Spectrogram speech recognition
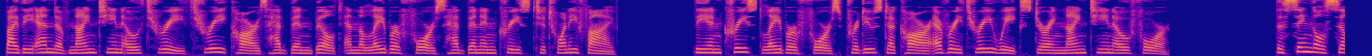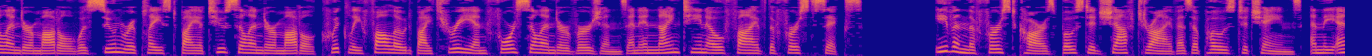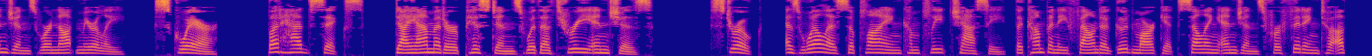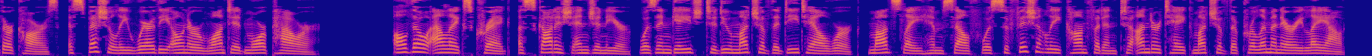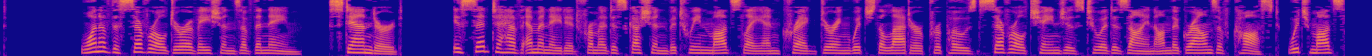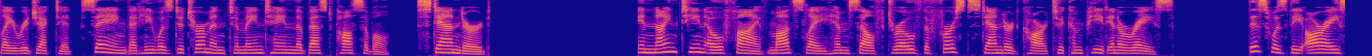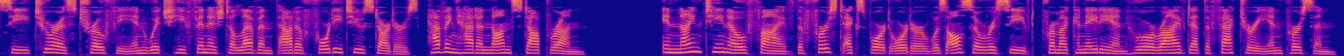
By the end of 1903 three cars had been built and the labor force had been increased to 25. The increased labor force produced a car every three weeks during 1904. The single-cylinder model was soon replaced by a two-cylinder model quickly followed by three- and four-cylinder versions and in 1905 the first six. Even the first cars boasted shaft drive as opposed to chains, and the engines were not merely «square», but had six «diameter pistons with a 3 inches» stroke. As well as supplying complete chassis, the company found a good market selling engines for fitting to other cars, especially where the owner wanted more power. Although Alex Craig, a Scottish engineer, was engaged to do much of the detail work, Maudslay himself was sufficiently confident to undertake much of the preliminary layout. One of the several derivations of the name, Standard, is said to have emanated from a discussion between Maudslay and Craig during which the latter proposed several changes to a design on the grounds of cost, which Maudslay rejected, saying that he was determined to maintain the best possible standard. In 1905 Maudslay himself drove the first standard car to compete in a race. This was the RAC Tourist Trophy in which he finished 11th out of 42 starters, having had a non-stop run. In 1905 the first export order was also received, from a Canadian who arrived at the factory in person.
